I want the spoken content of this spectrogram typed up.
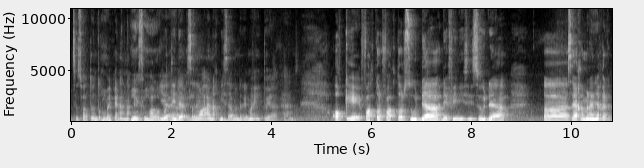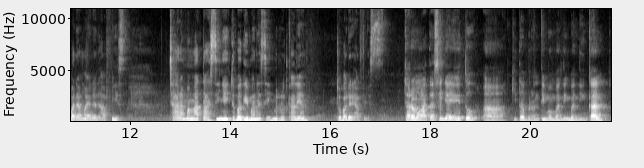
sesuatu untuk kebaikan anaknya, Iya sih. walaupun Iya, tidak benar. semua anak bisa menerima itu ya kan. Oke, faktor-faktor sudah, definisi sudah. Eh, saya akan menanyakan kepada Maya dan Hafiz, cara mengatasinya itu bagaimana sih menurut kalian? Coba dari Hafiz. cara mengatasinya yaitu uh, kita berhenti membanding-bandingkan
